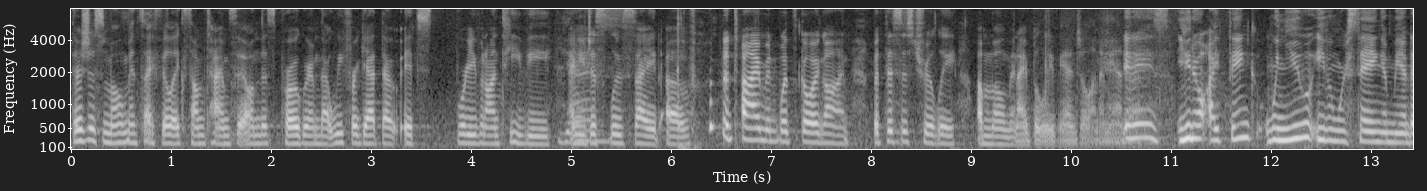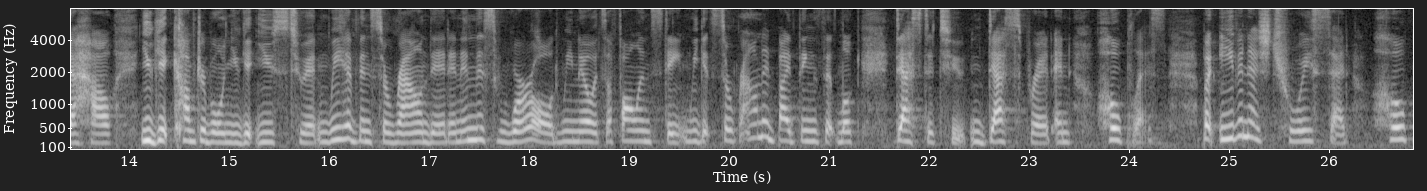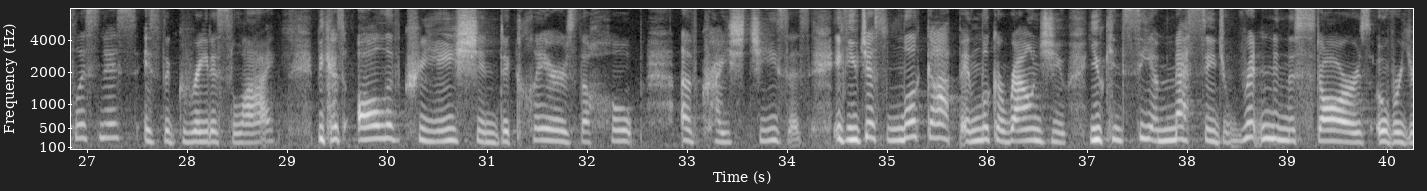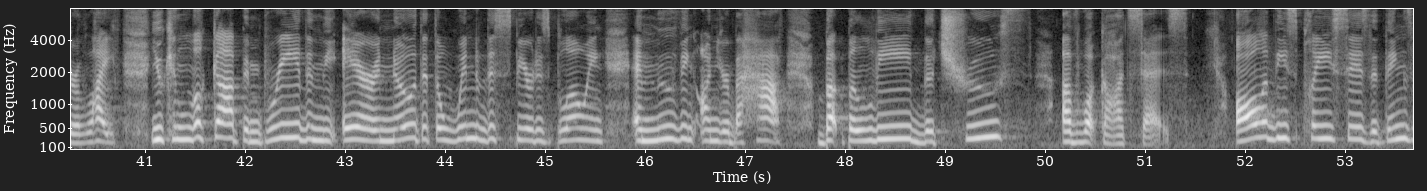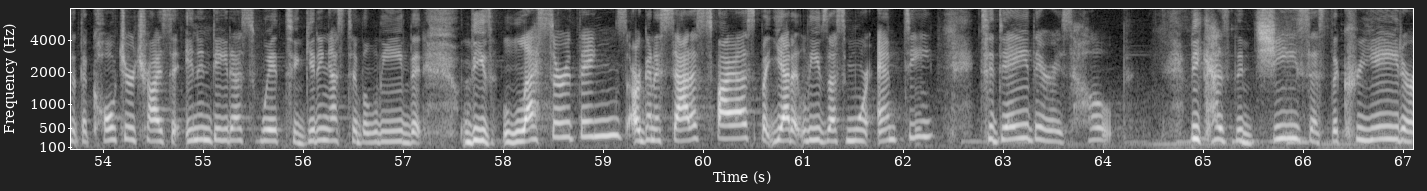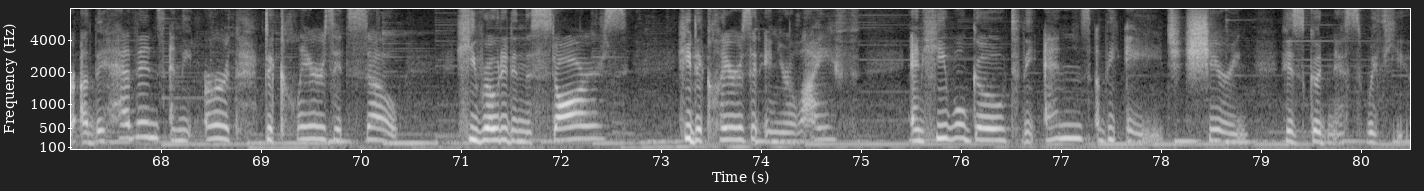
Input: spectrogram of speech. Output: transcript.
there's just moments I feel like sometimes on this program that we forget that it's we're even on TV and you just lose sight of the time and what's going on. But this is truly a moment, I believe, Angela and Amanda. It is. You know, I think when you even were saying, Amanda, how you get comfortable and you get used to it, and we have been surrounded, and in this world, we know it's a fallen state, and we get surrounded by things that look destitute and desperate and hopeless. But even as Troy said, hopelessness is the greatest lie because all of creation declares the hope of Christ Jesus. If you just look up and look around you, you can see a message written in the stars over your life. You can look up and breathe in the air and know that the wind of the Spirit is blowing and moving on your behalf, but believe the truth of what God says all of these places, the things that the culture tries to inundate us with to getting us to believe that these lesser things are going to satisfy us, but yet it leaves us more empty. Today there is hope because the Jesus, the creator of the heavens and the earth, declares it so. He wrote it in the stars, He declares it in your life, and He will go to the ends of the age sharing His goodness with you.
